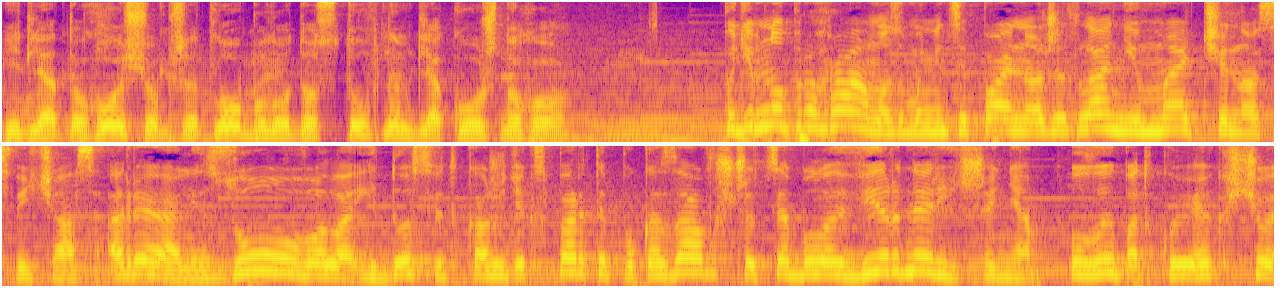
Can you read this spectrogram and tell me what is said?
і для того, щоб житло було доступним для кожного. Подібну програму з муніципального житла Німеччина у свій час реалізовувала, і досвід кажуть експерти, показав, що це було вірне рішення. У випадку, якщо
